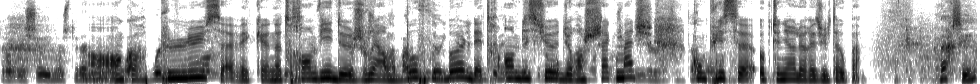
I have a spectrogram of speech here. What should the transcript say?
encore plus avec notre envie de jouer un beau football, d'être ambitieux durant chaque match, qu'on puisse obtenir le résultat ou pas. Merci.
